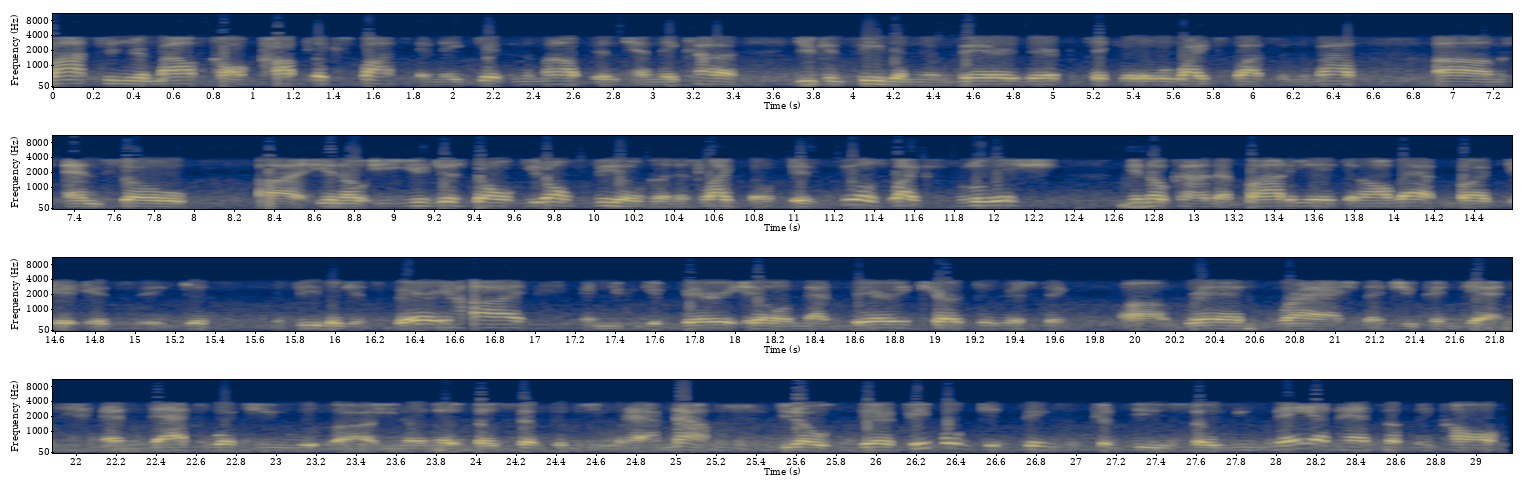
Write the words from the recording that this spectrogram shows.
spots in your mouth called Koplik spots, and they get in the mouth and, and they kind of you can see them. They're very very particular little white spots in the mouth, um, and so uh, you know you just don't you don't feel good. It's like the it feels like fluish, you know, kind of that body ache and all that, but it, it's it gets the fever gets very high and you can get very ill, and that very characteristic uh, red rash that you can get, and that's what you uh, you know those, those symptoms you would have. Now, you know, there people get things confused, so you may have had something called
